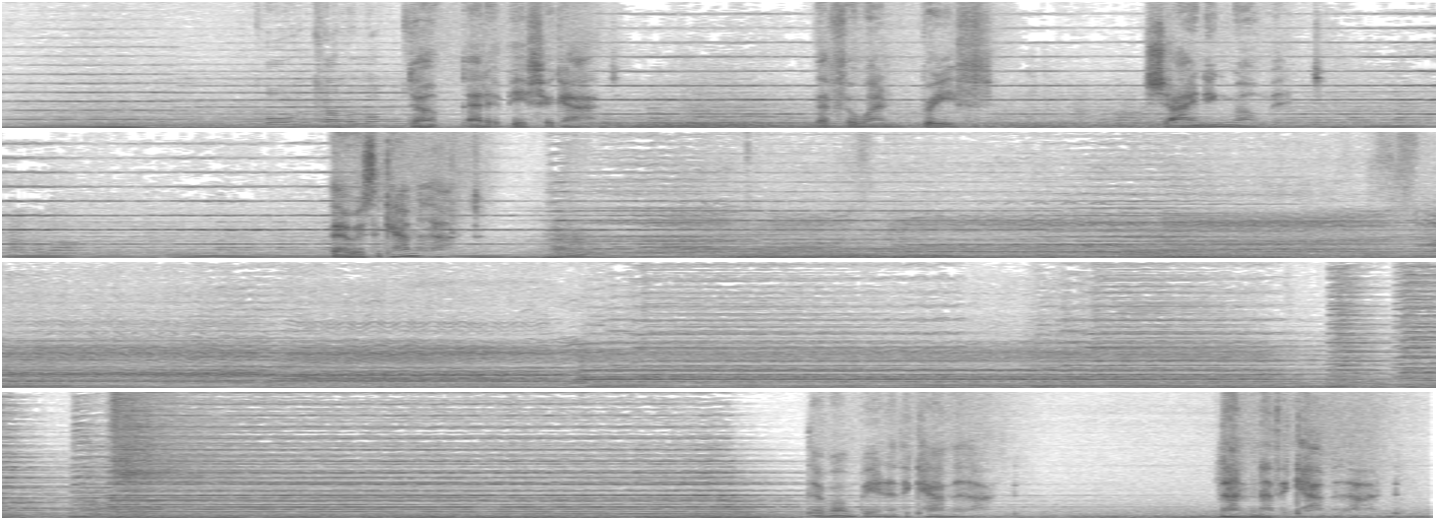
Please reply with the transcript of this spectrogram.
Don't let it be forgot that for one brief, shining moment, there was a Camelot. There won't be another Camelot. Not another Camelot.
